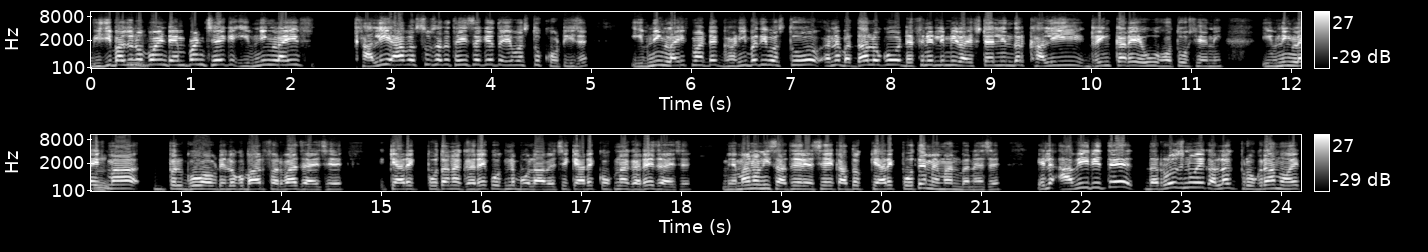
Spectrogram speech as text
બીજી બાજુનો. પોઈન્ટ એમ પણ છે કે ઇવનિંગ લાઈફ ખાલી આ વસ્તુ સાથે થઈ શકે તો એ વસ્તુ ખોટી છે. ઇવનિંગ લાઈફ માટે ઘણી બધી વસ્તુઓ અને બધા લોકો ડેફિનેટલી એમની લાઈફસ્ટાઈલની અંદર ખાલી ડ્રિંક કરે એવું હોતું છે નહીં. ઇવનિંગ લાઈફમાં પીપલ ગો આઉટ એ લોકો બહાર ફરવા જાય છે. ક્યારેક પોતાના ઘરે કોઈકને બોલાવે છે ક્યારેક કોકના ઘરે જાય છે. મહેમાનોની સાથે રહે છે કાં તો ક્યારેક પોતે મહેમાન બને છે. એટલે આવી રીતે દરરોજનું એક અલગ પ્રોગ્રામ હોય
